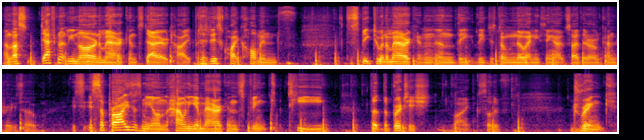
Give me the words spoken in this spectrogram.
And that's definitely not an American stereotype, but it is quite common to speak to an American and they, they just don't know anything outside their own country, so it surprises me on how many Americans think tea that the British like sort of drink,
